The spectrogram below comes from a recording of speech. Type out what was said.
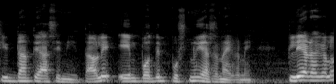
সিদ্ধান্তে আসেনি। তাহলে এম পদের প্রশ্নই আসে না এখানে। ক্লিয়ার হয়ে গেল।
